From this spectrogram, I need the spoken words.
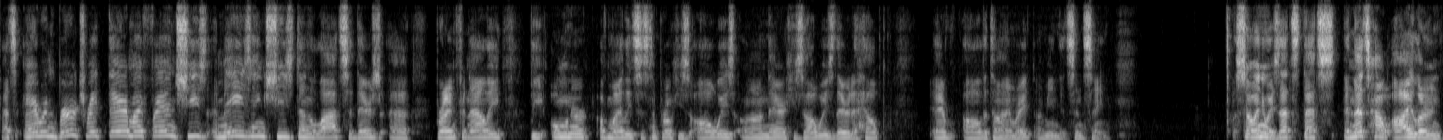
That's Erin Birch right there my friend. She's amazing. She's done a lot. So there's uh Brian Fanale the owner of my lead system pro. He's always on there. He's always there to help all the time right? I mean it's insane so anyways that's that's and that's how I learned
